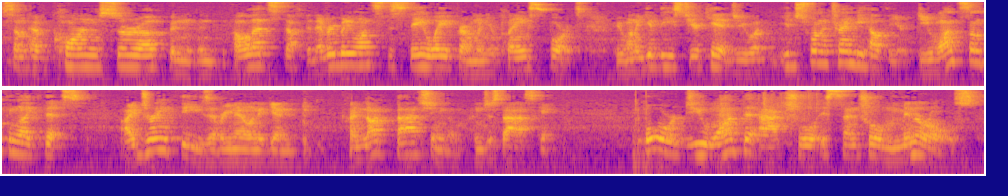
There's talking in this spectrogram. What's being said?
some have corn syrup and, and, all that stuff that everybody wants to stay away from when you're playing sports. You want to give these to your kids. You want, you just want to try and be healthier. Do you want something like this? I drink these every now and again. I'm not bashing them. I'm just asking. Or do you want the actual essential minerals?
